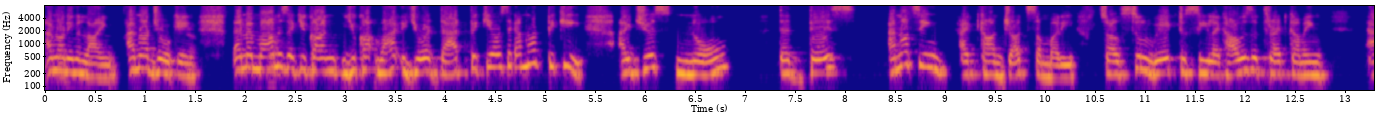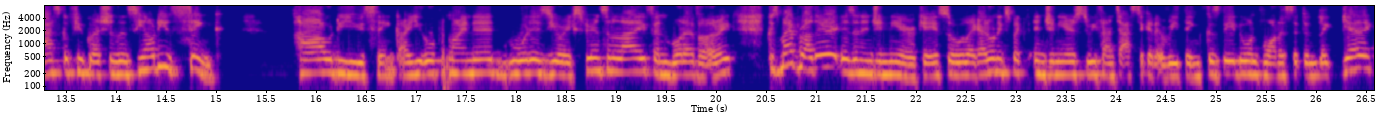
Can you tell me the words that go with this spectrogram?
I'm not even lying. I'm not joking. Yeah. And my mom is like, you can't, you can't, why you're that picky? I was like, I'm not picky. I just know that this, I'm not saying I can't judge somebody. So I'll still wait to see like, how is the threat coming? Ask a few questions and see how do you think? How do you think? Are you open-minded? What is your experience in life and whatever right? Because my brother is an engineer okay? So like i don't expect engineers to be fantastic at everything because they don't want to sit and like yeah like,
